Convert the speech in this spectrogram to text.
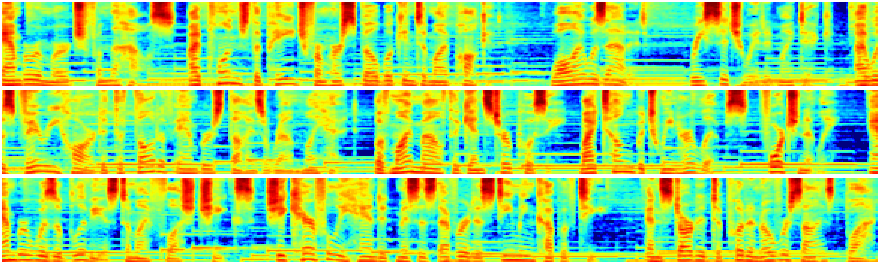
Amber emerged from the house. I plunged the page from her spellbook into my pocket. While I was at it, resituated my dick. I was very hard at the thought of Amber's thighs around my head, of my mouth against her pussy, my tongue between her lips. Fortunately, Amber was oblivious to my flushed cheeks. She carefully handed Mrs. Everett a steaming cup of tea and started to put an oversized black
